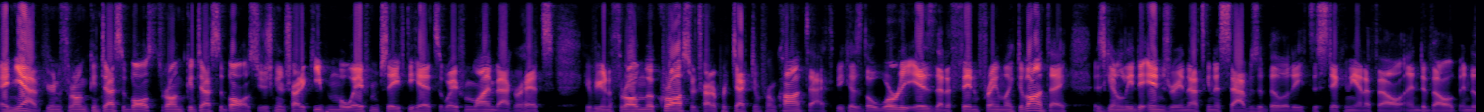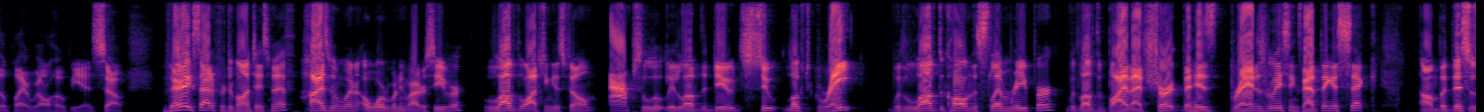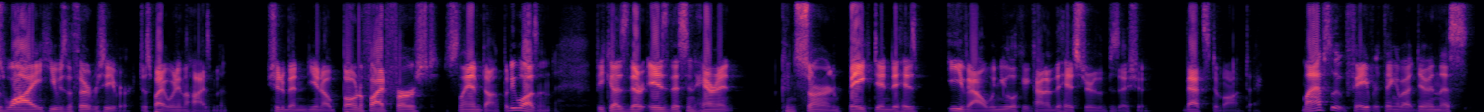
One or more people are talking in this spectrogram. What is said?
and yeah, if you're going to throw him contested balls, throw him contested balls. You're just going to try to keep him away from safety hits, away from linebacker hits. If you're going to throw him across or try to protect him from contact, because the worry is that a thin frame like DeVonta is going to lead to injury, and that's going to sap his ability to stick in the NFL and develop into the player we all hope he is. So very excited for DeVonta Smith, Heisman win, award winning wide receiver. Loved watching his film. Absolutely loved the dude. Suit looked great. Would love to call him the Slim Reaper. Would love to buy that shirt that his brand is releasing. That thing is sick. Um, but this is why he was the third receiver, despite winning the Heisman. Should have been, you know, bona fide first, slam dunk, but he wasn't because there is this inherent concern baked into his eval when you look at kind of the history of the position. That's DeVonta. My absolute favorite thing about doing this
